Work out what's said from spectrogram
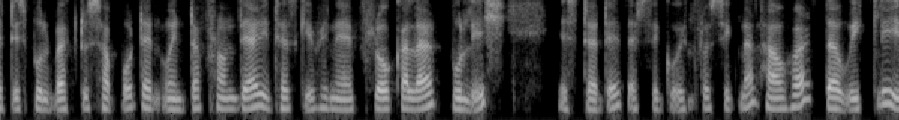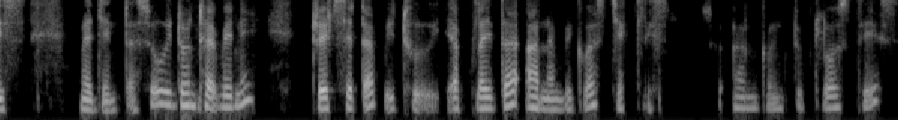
that is pulled back to support and went up from there. It has given a flow color bullish yesterday. That's a going flow signal. However, the weekly is magenta. So we don't have any trade setup, it will apply the unambiguous checklist. So I'm going to close this.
